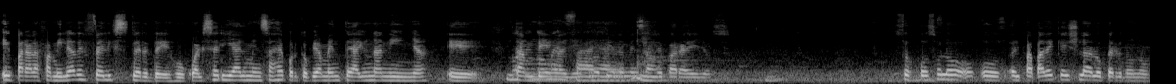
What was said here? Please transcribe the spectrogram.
y para la familia de Félix Verdejo. ¿Cuál sería el mensaje? Porque obviamente hay una niña eh, No también allí. No tiene mensaje no. para ellos. Su esposo lo, o el papá de Keishla lo perdonó,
